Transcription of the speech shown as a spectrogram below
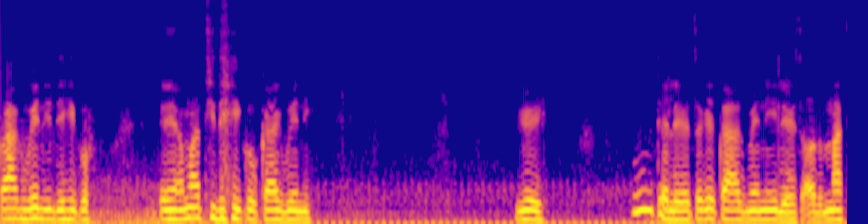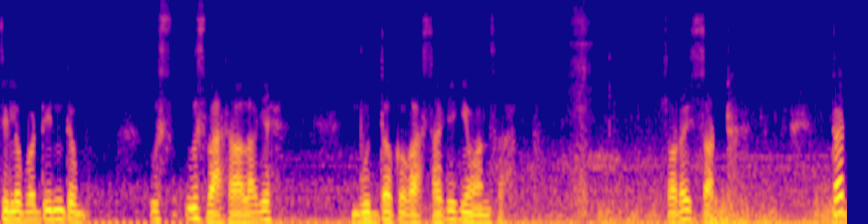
कागबेनीदेखिको ए यहाँ माथिदेखिको कागबेनी। यही। ऊ त्यहाँ लेखेको छ कि कागबेनी लेखेको छ अझ माथिल्लोपट्टि नि त्यो उस उस भाषा होला के? बुद्धको भाषा के के भन्छ? सडै सट टट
